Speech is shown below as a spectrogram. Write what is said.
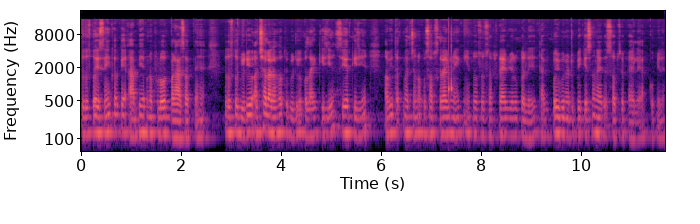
तो दोस्तों ऐसे ही करके आप भी अपना फ्लोर बढ़ा सकते हैं। तो दोस्तों वीडियो अच्छा लगा हो तो वीडियो को लाइक कीजिए शेयर कीजिए। अभी तक मेरे चैनल को सब्सक्राइब नहीं किए तो दोस्तों सब्सक्राइब ज़रूर कर लीजिए ताकि कोई भी नोटिफिकेशन है तो सबसे पहले आपको मिले।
